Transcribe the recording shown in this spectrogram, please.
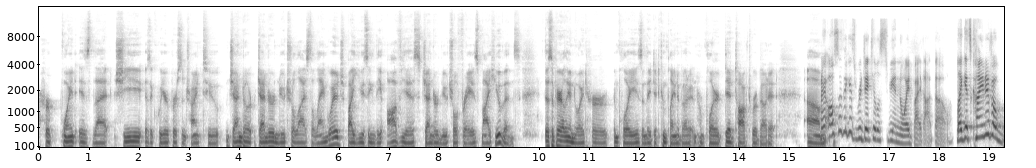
her point is that she is a queer person trying to gender gender neutralize the language by using the obvious gender neutral phrase my humans. This apparently annoyed her employees and they did complain about it and her employer did talk to her about it. Um, i also think it's ridiculous to be annoyed by that though. Like it's kind of a,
